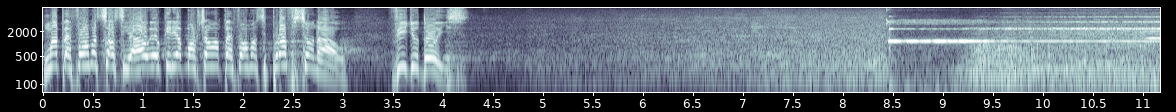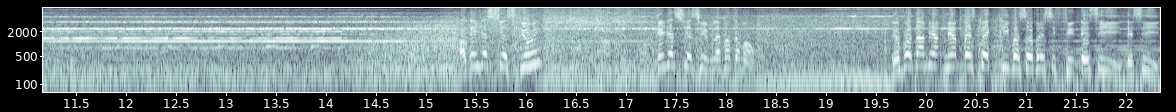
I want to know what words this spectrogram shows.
uma performance social, eu queria mostrar uma performance profissional. Vídeo 2. Alguém já assistiu esse filme? Quem já assistiu esse filme? Levanta a mão. Eu vou dar minha, minha perspectiva sobre esse filme. Esse, esse,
